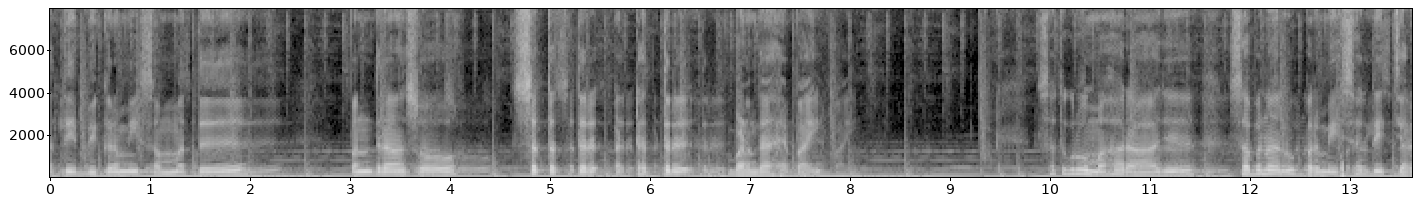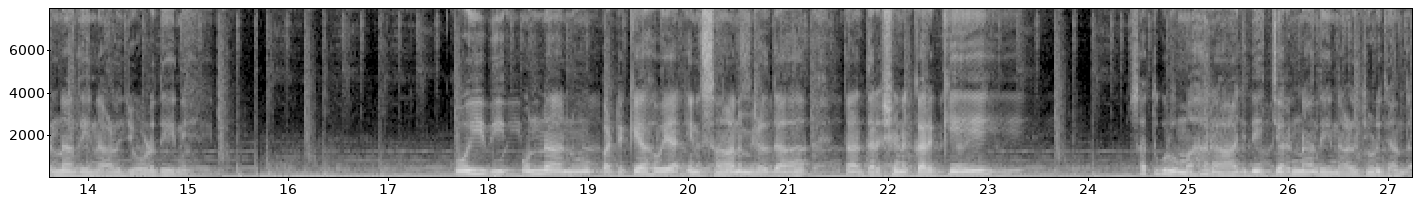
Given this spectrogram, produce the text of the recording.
ਅਤੇ ਵਿਕਰਮੀ ਸੰਮਤ 1577 78 ਬਣਦਾ ਹੈ ਭਾਈ। ਸਤਿਗੁਰੂ ਮਹਾਰਾਜ ਸਭਨਾਂ ਨੂੰ ਪਰਮੇਸ਼ਰ ਦੇ ਚਰਨਾਂ ਦੇ ਨਾਲ ਜੋੜਦੇ ਨੇ। ਕੋਈ ਵੀ ਉਹਨਾਂ ਨੂੰ ਭਟਕਿਆ ਹੋਇਆ ਇਨਸਾਨ ਮਿਲਦਾ ਤਾਂ ਦਰਸ਼ਨ ਕਰਕੇ ਸਤਿਗੁਰੂ ਮਹਾਰਾਜ ਦੇ ਚਰਨਾਂ ਦੇ ਨਾਲ ਜੁੜ ਜਾਂਦਾ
